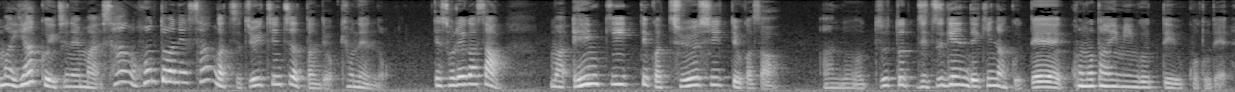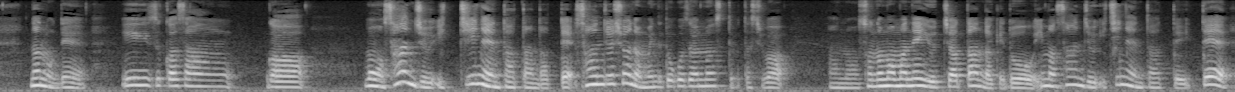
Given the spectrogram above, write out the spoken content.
まあ約1年前3本当はね3月11日だったんだよ去年の。でそれがさ、まあ、延期っていうか中止っていうかさあのずっと実現できなくてこのタイミングっていうことで。なので飯塚さんがもう31年経ったんだって。30周年おめでとうございますって私はあのそのままね言っちゃったんだけど今31年経っていて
